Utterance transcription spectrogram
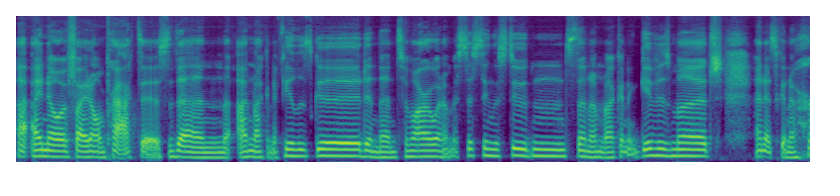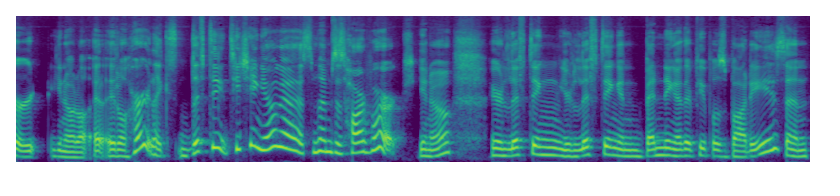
I know if I don't practice, then I'm not going to feel as good. And then tomorrow when I'm assisting the students, then I'm not going to give as much and it's going to hurt. You know, it'll, it'll hurt. Like lifting, teaching yoga sometimes is hard work. You know, you're lifting, you're lifting and bending other people's bodies. And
